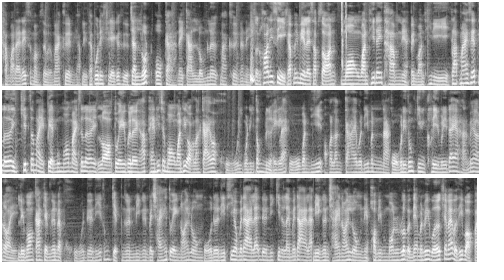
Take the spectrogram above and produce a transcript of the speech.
ทำอะไรได้สม่ำเสมอมากขึ้นครับหรือถ้าพูดให้เคลียร์ก็คือจะลดโอกาสในการล้มเลิกมากขึ้นนั่นเองส่วนข้อที่สี่ครับไม่มีอะไรซับซ้อน มองวันที่ได้ทำเนี่ยเป็นวันที่ดี ปรับ mindset เลย คิดสมัยเปลี่ยนมุมมองใหม่ซะเลย หลอกตัวเองไปเลยครับ แทนที่จะมองวันที่ออกกำลังกายว่าโหยวันนี้ต้องเหนื่อยอีกแล้วโหวันนี้ออกกำลังกายวันนี้มันหนักโหวันนี้ต้องกินคลีนวันนี้ได้อาหารไม่อร่อย หรือมองการเก็บเงินแบบโหเดือนนี้ต้องเก็บเงินมีเงินไปใช้ให้ตัวเองน้อยลงโหเดือนนี้เที่ยวไม่ได้และเดือนนี้กินอะไรไม่ได้แล้วมีเงินใช้น้อยลงเนี่ยพอมีมุมมองลบๆแบบเนี้ยมันไม่เวิร์กใช่ไหมแบบที่บอกไป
